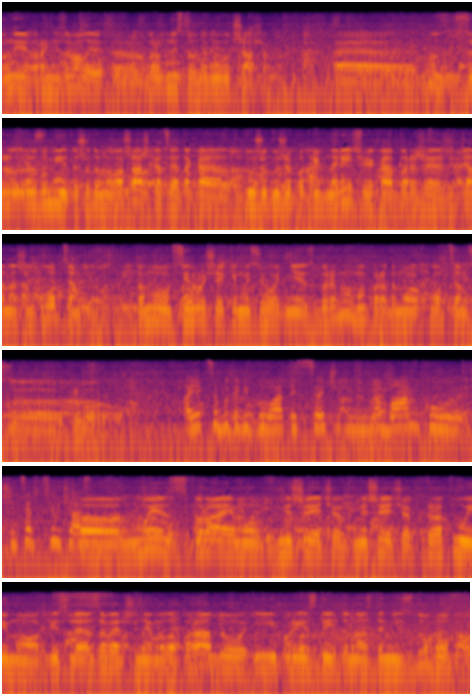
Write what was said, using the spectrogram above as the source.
вони організували е, виробництво димових шашок. Е, Ну, розумієте, що димова шашка це така дуже дуже потрібна річ, яка береже життя нашим хлопцям. Тому всі гроші, які ми сьогодні зберемо, ми передамо хлопцям з е, Кривого Рогу. А як це буде відбуватись? Це чи на банку, чи це всі учасники? Е, Ми збираємо в мішечок, мішечок рахуємо після завершення велопараду і приїздить до нас Деніс Дубов, е,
